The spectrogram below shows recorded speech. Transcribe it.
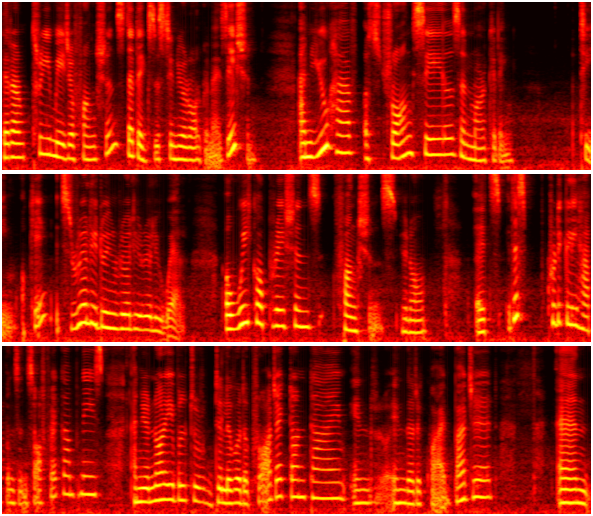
there are three major functions that exist in your organization and you have a strong sales and marketing team okay? It's really doing really really well. A weak operations functions you know? It's this critically happens in software companies and you're not able to deliver the project on time in in the required budget. And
